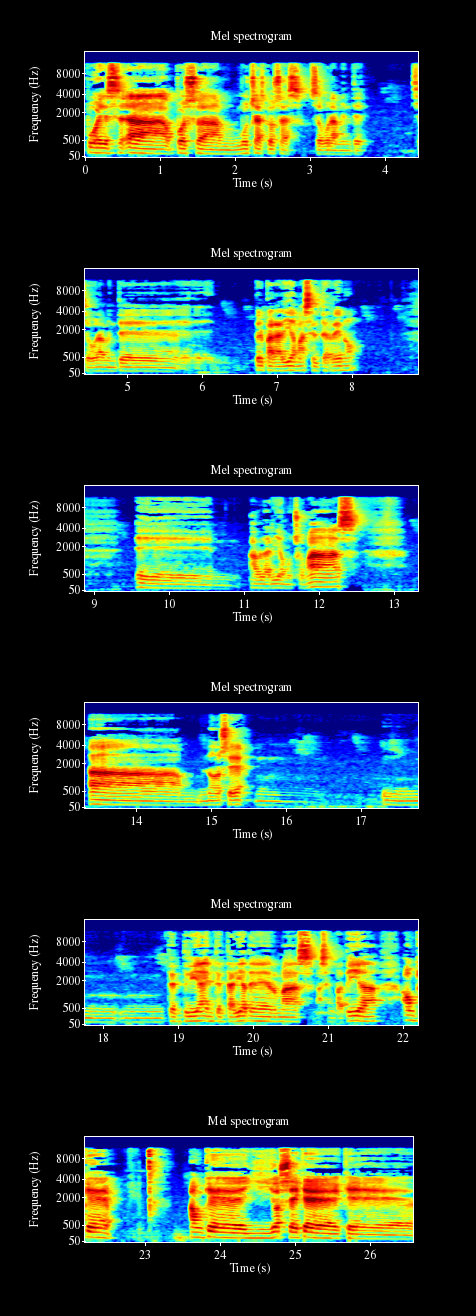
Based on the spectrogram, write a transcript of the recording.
pues, ah, pues ah, muchas cosas, seguramente. Seguramente eh, prepararía más el terreno, eh, hablaría mucho más, ah, no sé, mm, mm, tendría, intentaría tener más, más empatía, aunque, aunque yo sé que, que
